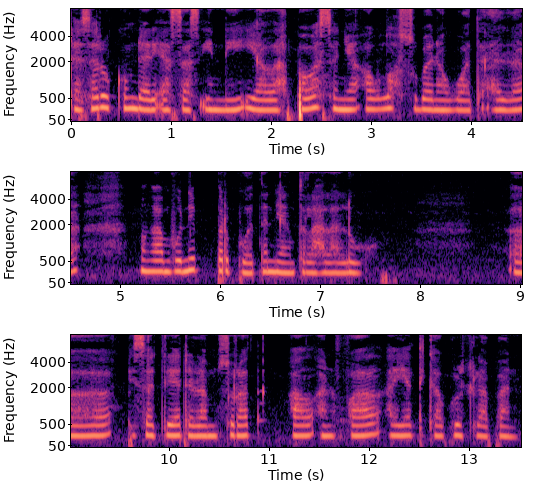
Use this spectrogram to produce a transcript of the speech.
Dasar hukum dari asas ini ialah bahwasanya Allah Subhanahu wa taala mengampuni perbuatan yang telah lalu. Uh, bisa dilihat dalam surat Al-Anfal ayat 38.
